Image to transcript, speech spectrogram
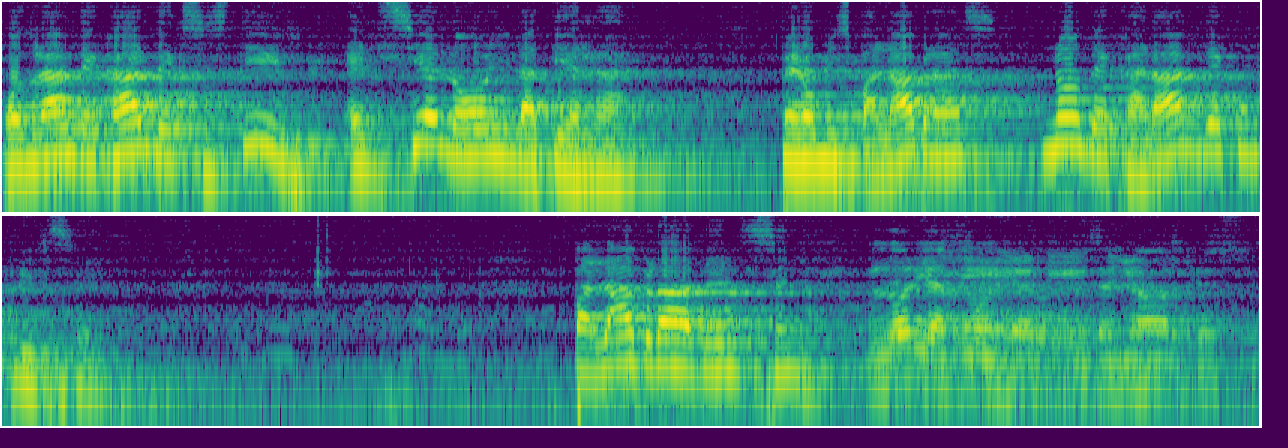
Podrán dejar de existir el cielo y la tierra, pero mis palabras no dejarán de cumplirse. Palabra del Señor. Gloria a ti, Señor Jesús.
